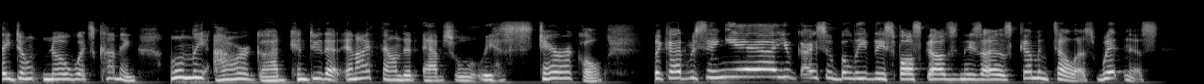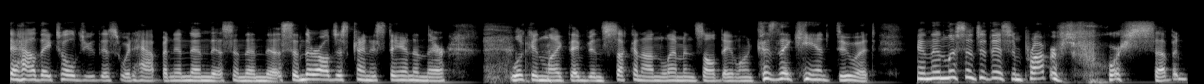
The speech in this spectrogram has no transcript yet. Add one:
They don't know what's coming. Only our God can do that. And I found it absolutely hysterical. That God was saying, Yeah, you guys who believe these false gods and these idols, come and tell us, witness to how they told you this would happen and then this and then this. And they're all just kind of standing there looking like they've been sucking on lemons all day long because they can't do it. And then listen to this in Proverbs 4 7.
